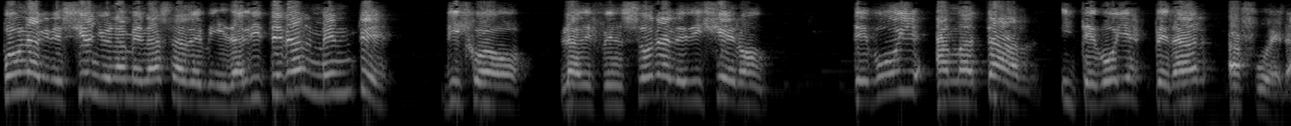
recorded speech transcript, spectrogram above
fue una agresión y una amenaza de vida. Literalmente, dijo la defensora, le dijeron, te voy a matar, y te voy a esperar afuera.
